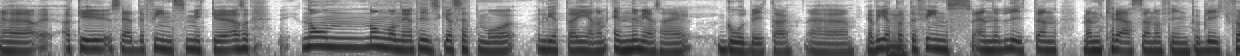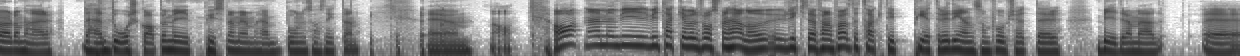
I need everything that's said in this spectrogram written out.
Eh, jag kan ju säga att det finns mycket... Alltså, någon, någon gång när jag tid ska jag sätta mig och leta igenom ännu mer såna här godbitar. Eh, jag vet att det finns en liten men kräsen och fin publik för de här det här dårskapen vi pysslar med de här bonusavsnitten. Ehm, ja, ja nej, men vi, vi tackar väl för oss för den här och riktar framförallt ett tack till Peter Idén som fortsätter bidra med eh,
